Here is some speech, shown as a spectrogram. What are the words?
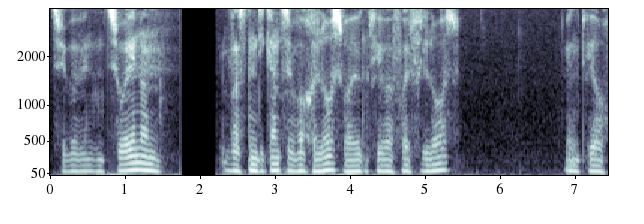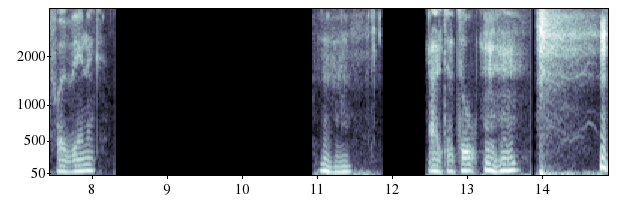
zu überwinden, zu erinnern, was denn die ganze Woche los war. Irgendwie war voll viel los. Irgendwie auch voll wenig. Mhm. Alter, du, mhm.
